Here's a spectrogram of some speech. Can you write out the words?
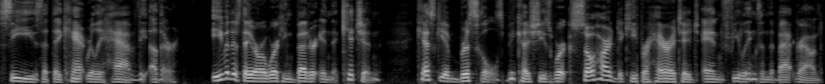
sees that they can't really have the other. Even as they are working better in the kitchen, Kiskeya bristles because she's worked so hard to keep her heritage and feelings in the background.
